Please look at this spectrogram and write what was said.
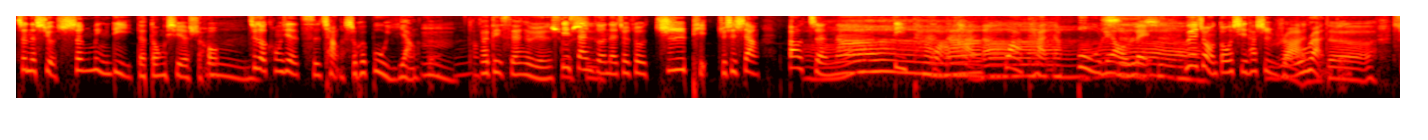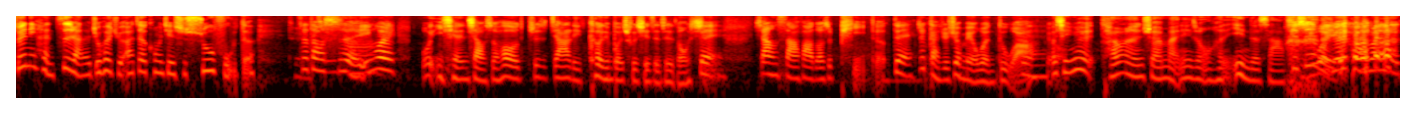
真的是有生命力的东西的时候，嗯这个空间的磁场是会不一样的。嗯，那第三个元素，第三个呢叫做织品，就是像抱枕啊、啊地毯挂毯啊、啊挂毯啊、布料类。是因为这种东西它是柔软的，的，所以你很自然的就会觉得啊，这个空间是舒服的。这倒是欸因为我以前小时候就是家里客厅不会出现这些东西，对像沙发都是皮的，对，就感觉就没有温度啊。而且因为台湾人喜欢买那种很硬的沙发，其实我觉得台湾的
